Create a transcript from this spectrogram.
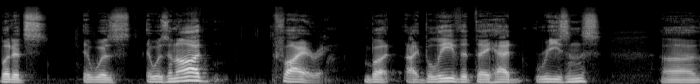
but it's it was it was an odd firing, but I believe that they had reasons uh,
